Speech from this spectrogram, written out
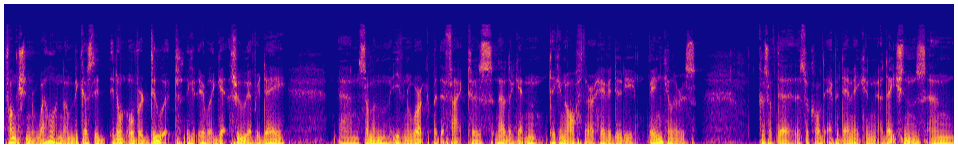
functioned well on them because they, they don't overdo it. They're able to get through every day and some of them even work. But the fact is, now they're getting taken off their heavy duty painkillers because of the, the so called epidemic and addictions, and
